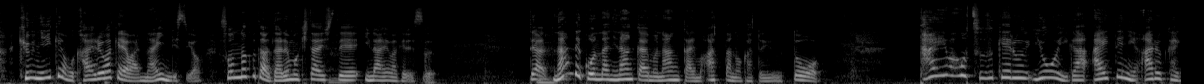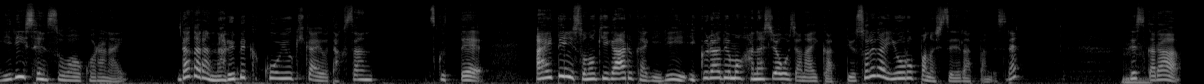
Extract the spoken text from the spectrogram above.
急に意見を変えるわけはないんですよ。そんなことは誰も期待していないわけです。ではなんでこんなに何回も何回もあったのかというと対話を続ける用意が相手にある限り戦争は起こらないだからなるべくこういう機会をたくさん作って相手にその気がある限りいくらでも話し合おうじゃないかっていうそれがヨーロッパの姿勢だったんですね。ですから、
